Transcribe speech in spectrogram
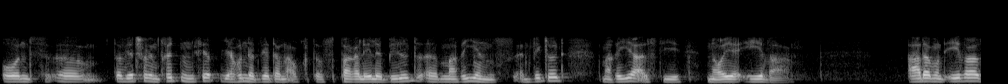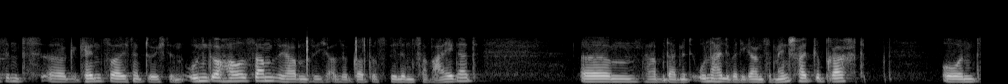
und äh, da wird schon im dritten, vierten Jahrhundert wird dann auch das parallele Bild äh, Mariens entwickelt. Maria als die neue Eva. Adam und Eva sind äh, gekennzeichnet durch den Ungehorsam. Sie haben sich also Gottes Willen verweigert, ähm, haben damit Unheil über die ganze Menschheit gebracht. Und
